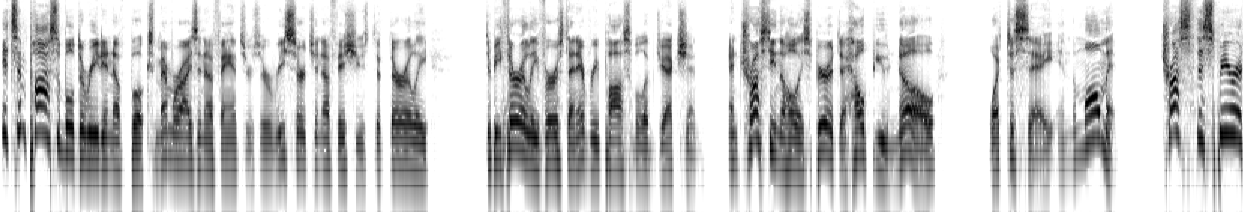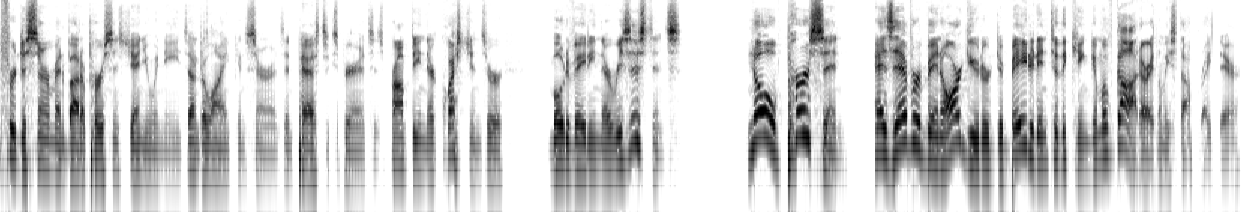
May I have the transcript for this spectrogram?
It's impossible to read enough books, memorize enough answers, or research enough issues to thoroughly to be thoroughly versed on every possible objection. And trusting the Holy Spirit to help you know what to say in the moment. Trust the Spirit for discernment about a person's genuine needs, underlying concerns, and past experiences, prompting their questions or motivating their resistance. No person has ever been argued or debated into the kingdom of God. All right, let me stop right there.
